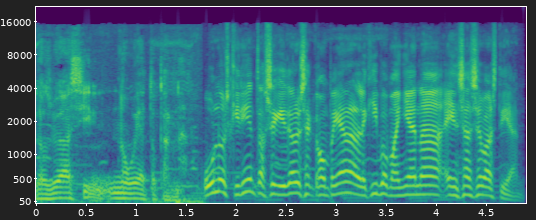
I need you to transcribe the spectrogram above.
Los veo así, no voy a tocar nada. Unos 500 seguidores acompañarán al equipo mañana en San Sebastián.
